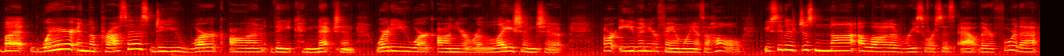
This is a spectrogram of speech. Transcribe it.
But where in the process do you work on the connection? Where do you work on your relationship? Or even your family as a whole. You see, there's just not a lot of resources out there for that,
